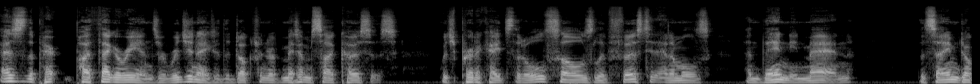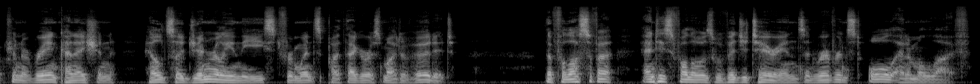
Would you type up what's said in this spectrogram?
As the Pythagoreans originated the doctrine of metempsychosis, which predicates that all souls live first in animals and then in man, the same doctrine of reincarnation held so generally in the East from whence Pythagoras might have heard it, the philosopher and his followers were vegetarians and reverenced all animal life,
